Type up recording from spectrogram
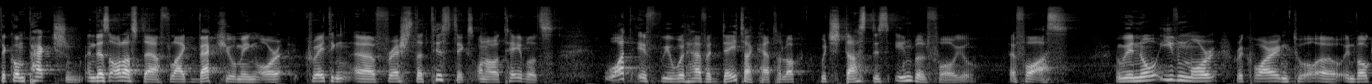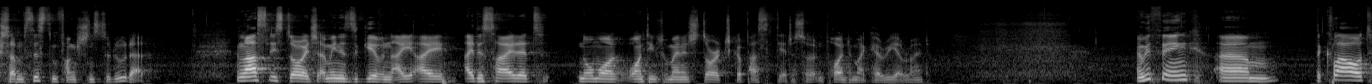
the compaction, and there's other stuff like vacuuming or creating uh, fresh statistics on our tables. What if we would have a data catalog which does this inbuilt for you, uh, for us? And we're no even more requiring to uh, invoke some system functions to do that. And lastly, storage. I mean, it's a given. I, I, I decided no more wanting to manage storage capacity at a certain point in my career, right? And we think um, the cloud,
